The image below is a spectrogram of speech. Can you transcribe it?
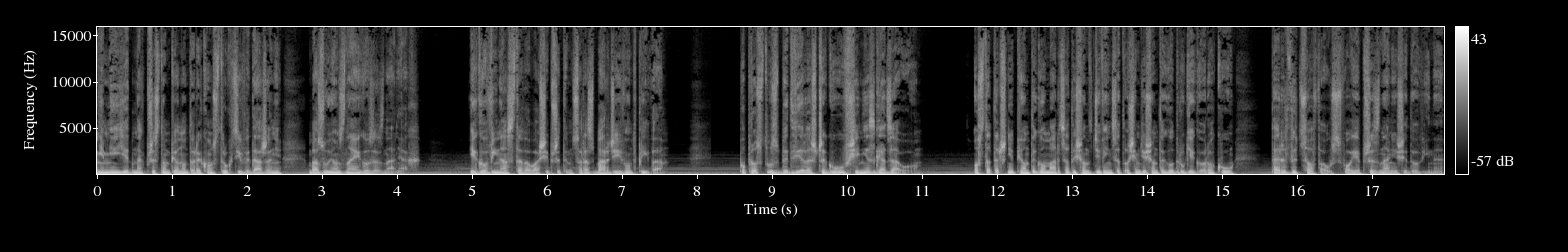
Niemniej jednak przystąpiono do rekonstrukcji wydarzeń, bazując na jego zeznaniach. Jego wina stawała się przy tym coraz bardziej wątpliwa. Po prostu zbyt wiele szczegółów się nie zgadzało. Ostatecznie 5 marca 1982 roku Per wycofał swoje przyznanie się do winy.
